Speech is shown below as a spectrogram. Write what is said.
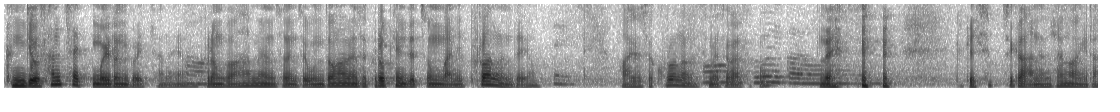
근교 산책 뭐 이런 거 있잖아요. 아. 그런 거 하면서 이제 운동하면서 그렇게 이제 좀 많이 풀었는데요. 네. 아 요새 코로나가 심해져가지고 그러니까요. 네. 그게 쉽지가 않은 상황이라.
